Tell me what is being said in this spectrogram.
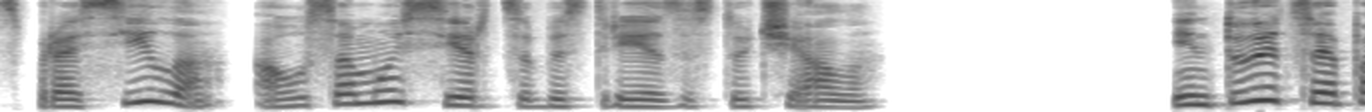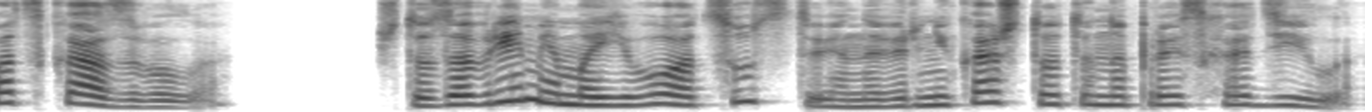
Спросила, а у самой сердце быстрее застучало. Интуиция подсказывала, что за время моего отсутствия наверняка что-то напроисходило.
